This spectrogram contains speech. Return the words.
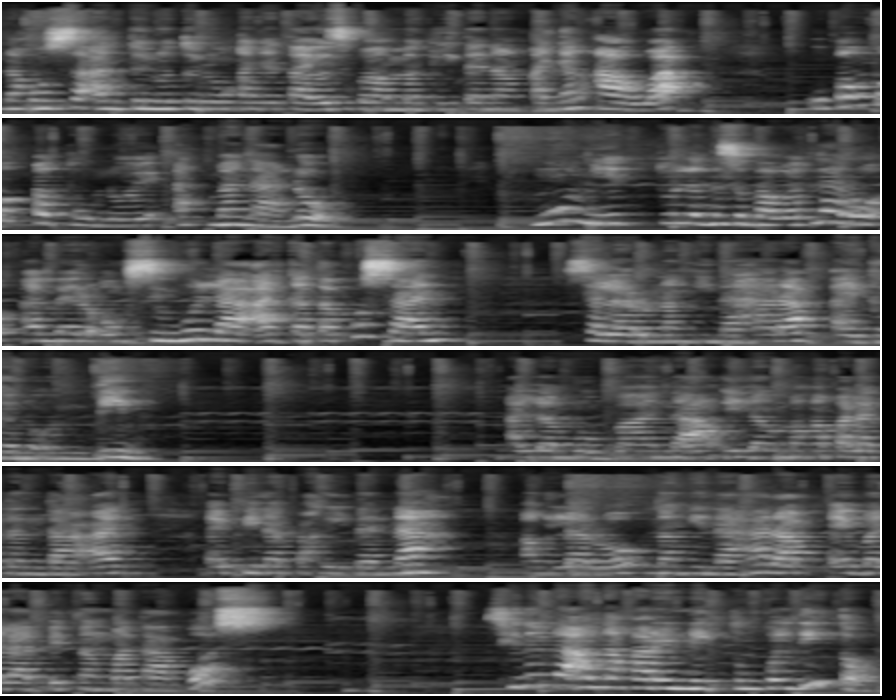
na kung saan tinutulungan niya tayo sa pamamagitan ng kanyang awa upang magpatuloy at manalo. Ngunit tulad na sa bawat laro ay mayroong simula at katapusan, sa laro ng hinaharap ay ganoon din. Alam mo ba na ang ilang mga palatandaan ay pinapakita na ang laro ng hinaharap ay malapit ng matapos? Sino na ang nakarinig tungkol dito?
